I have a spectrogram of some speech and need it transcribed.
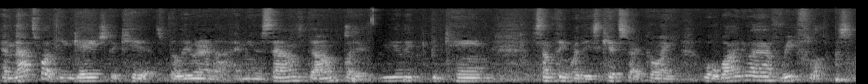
And that's what engaged the kids, believe it or not. I mean, it sounds dumb, but it really became something where these kids start going, well, why do I have reflux?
